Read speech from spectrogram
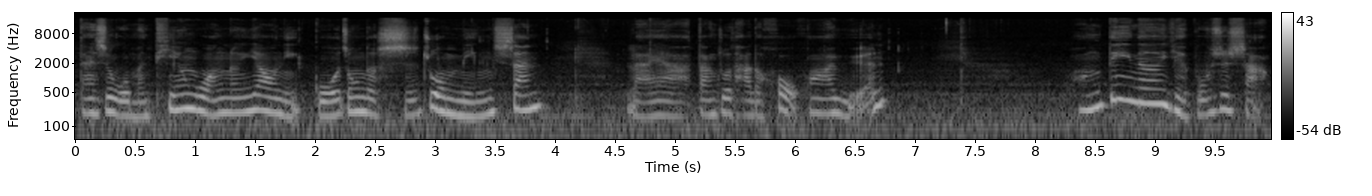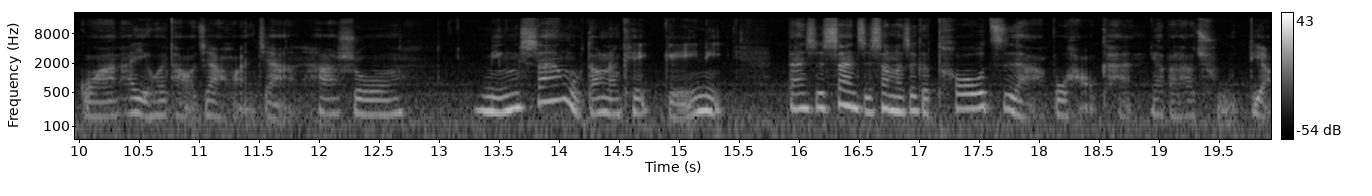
但是我们天王呢要你国中的十座名山来啊，当做他的后花园。皇帝呢也不是傻瓜，他也会讨价还价。他说：“名山我当然可以给你，但是扇子上的这个偷字啊不好看，要把它除掉。”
